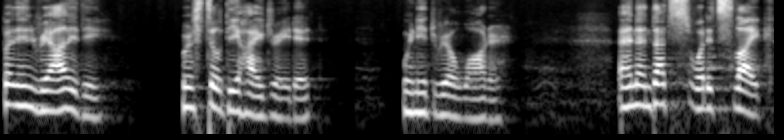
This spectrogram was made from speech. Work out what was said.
But in reality, we're still dehydrated. We need real water. And then that's what it's like.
